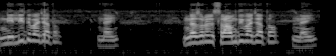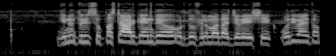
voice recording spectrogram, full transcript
ਨੀਲੀ ਦੀ ਵਜ੍ਹਾ ਤੋਂ? ਨਹੀਂ। ਨਜ਼ਰੁਲ ਇਸਲਾਮ ਦੀ ਵਜ੍ਹਾ ਤੋਂ? ਨਹੀਂ। ਜਿਹਨੂੰ ਤੁਸੀਂ ਸੁਪਰਸਟਾਰ ਕਹਿੰਦੇ ਹੋ, ਉਰਦੂ ਫਿਲਮਾਂ ਦਾ ਜਵੇਦ ਸ਼ੇਖ, ਉਹਦੀ ਵਜ੍ਹਾ ਤੋਂ?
